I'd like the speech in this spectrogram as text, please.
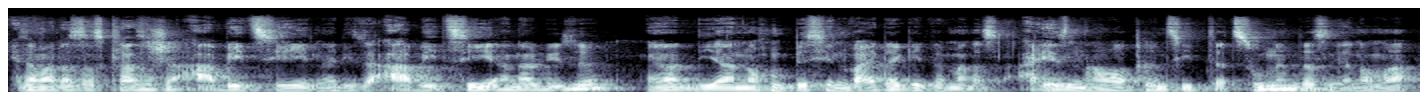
ich sag mal, das ist das klassische ABC, ne? diese ABC-Analyse, ja, die ja noch ein bisschen weitergeht, wenn man das Eisenhower-Prinzip dazu nimmt. Das sind ja nochmal,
